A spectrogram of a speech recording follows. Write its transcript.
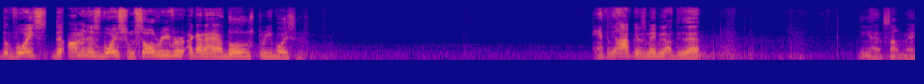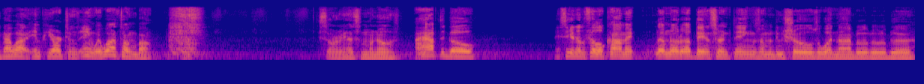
the voice, the ominous voice from Soul Reaver. I gotta have those three voices. Anthony Hopkins, maybe I'll do that. You have something, man. Got a lot of NPR tunes. Anyway, what I'm talking about? Sorry, I had some my nose. I have to go and see another fellow comic. Let them know to update on certain things. I'm gonna do shows or whatnot. Blah blah blah blah.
